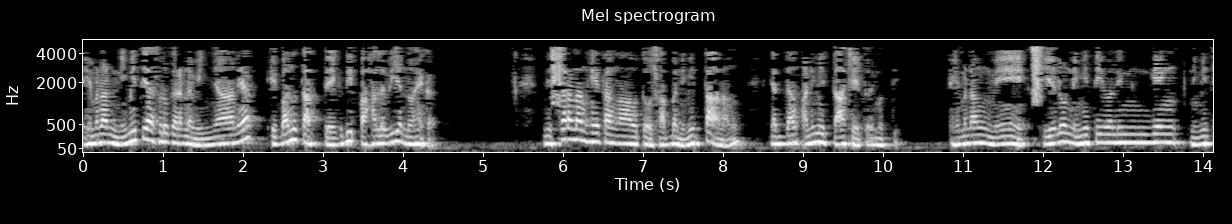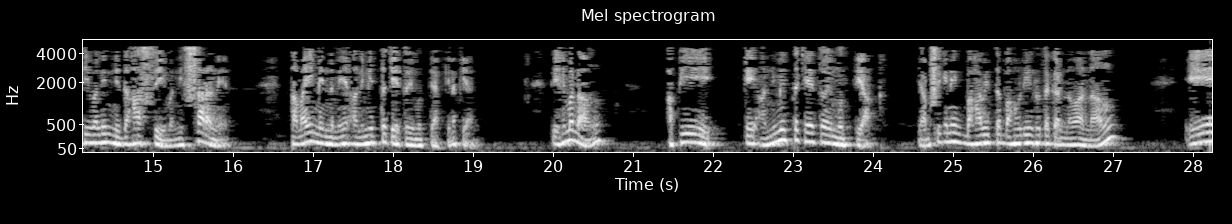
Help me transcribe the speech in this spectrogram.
එහෙමනම් නිමිති අසුරු කරන විඥානයක් ඒ බඳු තත්වයකදී පහළ විය නොහැක. නිස්සරණං හේතං ආවතෝ සබ්බ නිමිත්තානං යද්දං අනිමිත්තා චේතෝ විමුක්ති. එහෙමනම් මේ සියලු නිමිති වලින්ගෙන් නිමිති වලින් නිදහස් වීම නිස්සරණය තමයි මෙන්න මේ අනිමිත්ත චේතෝ විමුක්තියක් කියලා කියන්නේ. එහෙමනම් අපි ඒ අනිමිත්ත චේතෝ විමුක්තියක් යම්ස කෙනෙක් භාවිත බහුලීකృత කරනවා නම් ඒ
